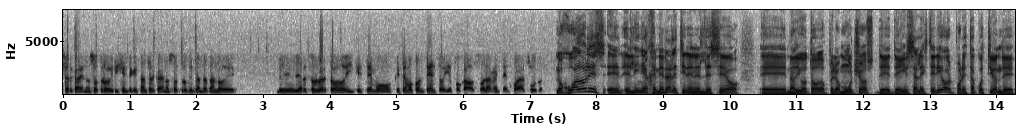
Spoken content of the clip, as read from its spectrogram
cerca de nosotros, los dirigentes que están cerca de nosotros, están tratando de, de- resolver todo y que estemos, que estemos contentos y enfocados solamente en jugar al fútbol. Los jugadores, eh, en líneas generales, tienen el deseo, eh, no digo todos, pero muchos, de, irse al exterior por esta cuestión de,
